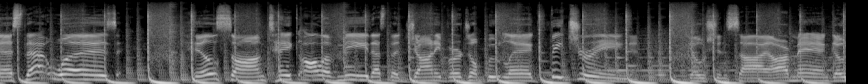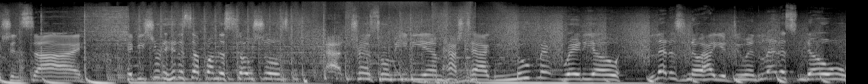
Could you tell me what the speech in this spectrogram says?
Yes, that was Hillsong, Take All of Me. That's the Johnny Virgil bootleg featuring Goshen Sai, our man Goshen Sai. Hey, be sure to hit us up on the socials at Transform EDM, hashtag Movement Radio. Let us know how you're doing. Let us know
